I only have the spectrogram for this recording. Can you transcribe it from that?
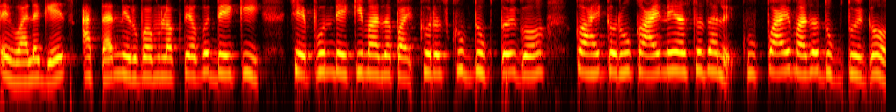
तेव्हा लगेच आता निरूपा मला लागते अगं दे की चेपून दे की माझा पाय. खरंच खूप दुखतोय ग. काय करू काय नाही कसं झालं आहे खूप पाय माझा दुखतोय ग.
